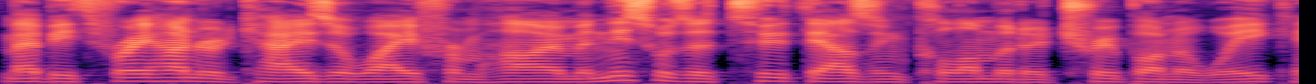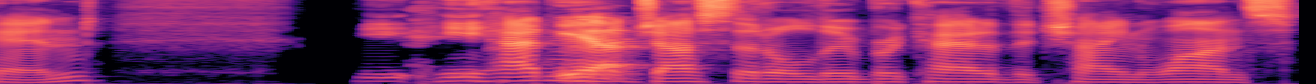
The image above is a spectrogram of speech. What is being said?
maybe 300 k's away from home, and this was a 2,000 kilometer trip on a weekend. He he hadn't Yeah. adjusted or lubricated the chain once,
